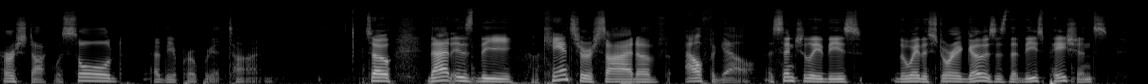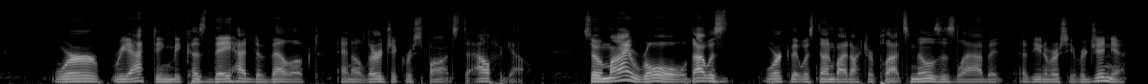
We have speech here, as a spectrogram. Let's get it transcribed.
her stock was sold at the appropriate time. So that is the cancer side of alpha-gal. Essentially, these the way the story goes is that these patients were reacting because they had developed an allergic response to alpha-gal. So my role, that was work that was done by Dr. Platts Mills's lab at, at the University of Virginia,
